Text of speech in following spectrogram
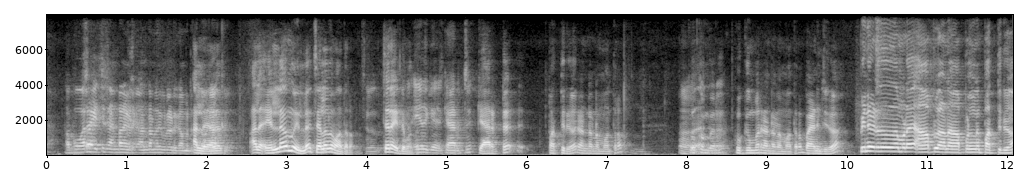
അല്ല അല്ല എല്ലാം ഒന്നും ഇല്ല ചിലത് മാത്രം. ചില ഐറ്റം മാത്രം. ക്യാരറ്റ്? പത്ത് രൂപ രണ്ടെണ്ണം മാത്രം. കുക്കുംബർ. രണ്ടെണ്ണം മാത്രം പതിനഞ്ച് രൂപ. പിന്നെ വരുന്നത് നമ്മുടെ ആപ്പിളാണ് ആപ്പിളിന് പത്ത് രൂപ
